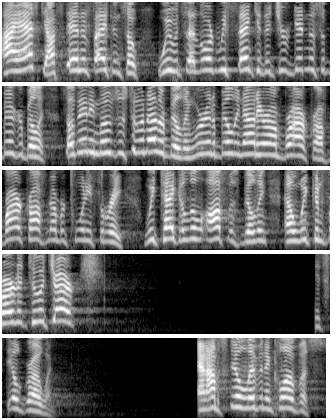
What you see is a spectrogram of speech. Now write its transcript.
I ask you. I stand in faith. And so we would say, Lord, we thank you that you're getting us a bigger building. So then he moves us to another building. We're in a building out here on Briarcroft, Briarcroft number 23. We take a little office building and we convert it to a church. It's still growing. And I'm still living in Clovis.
